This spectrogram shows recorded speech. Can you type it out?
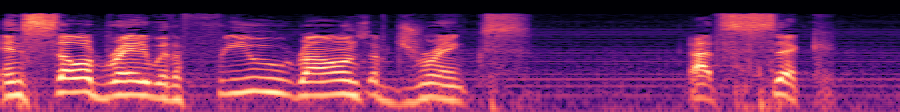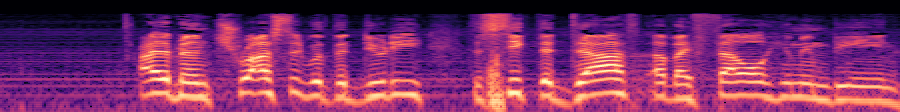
and celebrated with a few rounds of drinks. That's sick. I had been entrusted with the duty to seek the death of a fellow human being,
